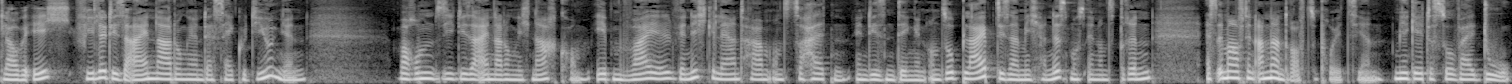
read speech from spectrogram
glaube ich, viele dieser Einladungen der Sacred Union, warum sie dieser Einladung nicht nachkommen. Eben weil wir nicht gelernt haben, uns zu halten in diesen Dingen. Und so bleibt dieser Mechanismus in uns drin, es immer auf den anderen drauf zu projizieren. Mir geht es so, weil du.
